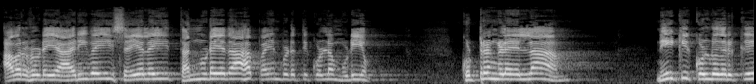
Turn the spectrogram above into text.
அவர்களுடைய அறிவை செயலை தன்னுடையதாக பயன்படுத்தி கொள்ள முடியும். குற்றங்களை எல்லாம் நீக்கிக் கொள்வதற்கு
